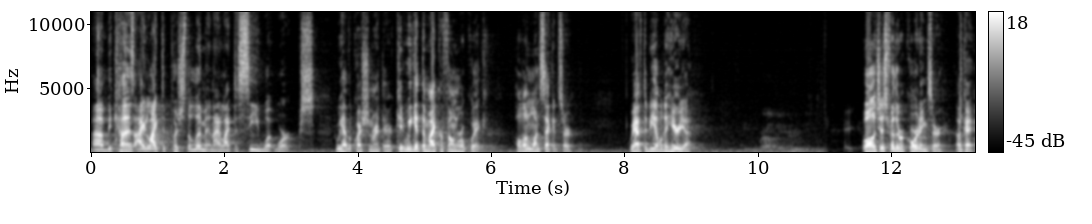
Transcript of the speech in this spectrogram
uh, because I like to push the limit and I like to see what works. Do we have a question right there? Could we get the microphone real quick? Hold on one second, sir. We have to be able to hear you. Well, it's just for the recording, sir. Okay.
